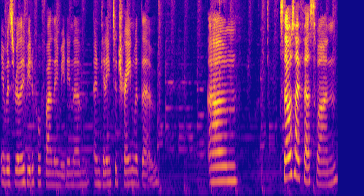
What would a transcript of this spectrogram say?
it was really beautiful finally meeting them and getting to train with them. Um, so that was my first one.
